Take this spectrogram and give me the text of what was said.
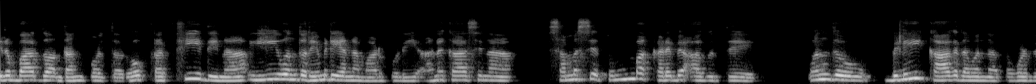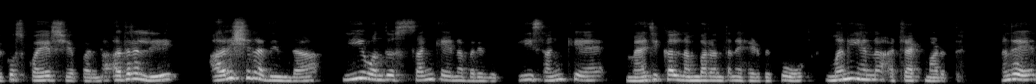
ಇರಬಾರ್ದು ಅಂತ ಅನ್ಕೊಳ್ತಾರೋ, ಪ್ರತಿದಿನ ಈ ಒಂದು ರೆಮಿಡಿಯನ್ನ ಮಾಡ್ಕೊಡಿ ಹಣಕಾಸಿನ ಸಮಸ್ಯೆ ತುಂಬಾ ಕಡಿಮೆ ಆಗುತ್ತೆ. ಒಂದು ಬಿಳಿ ಕಾಗದವನ್ನ ತಗೊಳ್ಬೇಕು, ಸ್ಕ್ವೇರ್ ಶೇಪ್ ಅಲ್ಲಿ ಅದರಲ್ಲಿ ಅರಿಶಿನದಿಂದ ಈ ಒಂದು ಸಂಖ್ಯೆಯನ್ನ ಬರೀಬೇಕು. ಈ ಸಂಖ್ಯೆ ಮ್ಯಾಜಿಕಲ್ ನಂಬರ್ ಅಂತಾನೆ ಹೇಳ್ಬೇಕು, ಮನಿಯನ್ನ ಅಟ್ರಾಕ್ಟ್ ಮಾಡುತ್ತೆ. ಅಂದ್ರೆ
